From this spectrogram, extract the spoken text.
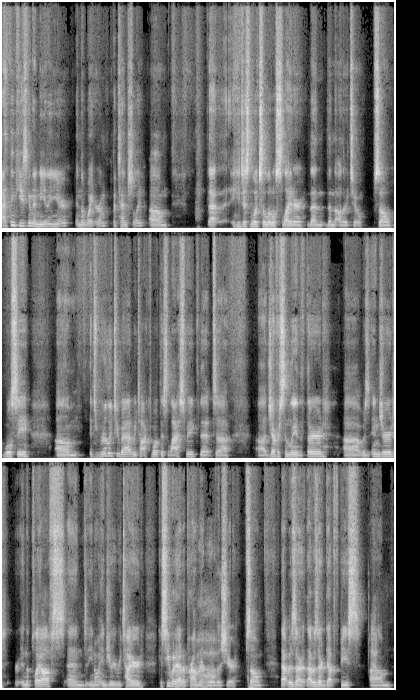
I think he's going to need a year in the weight room potentially. Um, that he just looks a little slighter than than the other two. So we'll see. Um, it's really too bad. We talked about this last week that uh, uh, Jefferson Lee III uh, was injured in the playoffs and you know injury retired because he would have had a prominent role this year. So that was our that was our depth piece, yeah. um,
